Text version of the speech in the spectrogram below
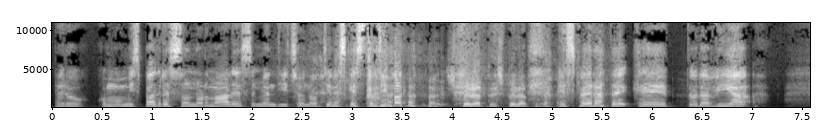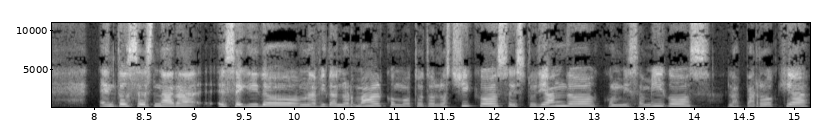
Pero como mis padres son normales, me han dicho, no, tienes que estudiar. espérate, espérate. Espérate, que todavía... Entonces, nada, he seguido una vida normal como todos los chicos, estudiando con mis amigos, la parroquia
